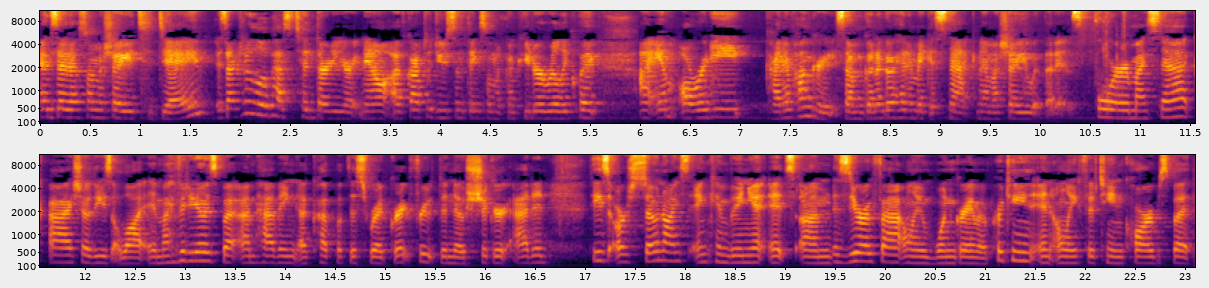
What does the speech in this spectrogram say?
and so that's what I'm gonna show you today. It's actually a little past 10.30 right now. I've got to do some things on the computer really quick. I am already kind of hungry, so I'm gonna go ahead and make a snack and I'm gonna show you what that is. For my snack, I show these a lot in my videos, but I'm having a cup of this red grapefruit, the no sugar added. These are so nice and convenient. It's um, zero fat, only one gram of protein, and only 15 carbs, but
